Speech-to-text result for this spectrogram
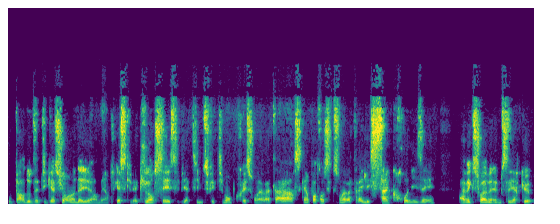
ou par d'autres applications hein, d'ailleurs, mais en tout cas, ce qui va être lancé, c'est via Teams, effectivement, pour créer son avatar. Ce qui est important, c'est que son avatar, il est synchronisé avec soi-même. C'est-à-dire que,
